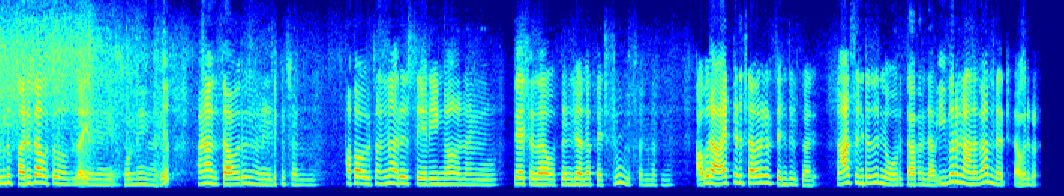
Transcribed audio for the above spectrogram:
வந்து பரிதாபத்துல வந்துதான் என்னை சொன்னாரு ஆனா அது தவறுன்னு நான் எடுத்து சொன்னேன் அப்ப அவர் சொன்னாரு சரி நான் நான் பேசல அவர் செஞ்சதான் பேசணும் சொன்னாரு அவர் ஆயிரத்தி எட்டு தவறுகள் செஞ்சிருக்காரு. நான் செஞ்சது இந்த ஒரு தவறு தான். இவருனாலதான் இந்த தவறுகள்.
